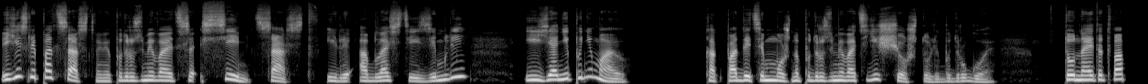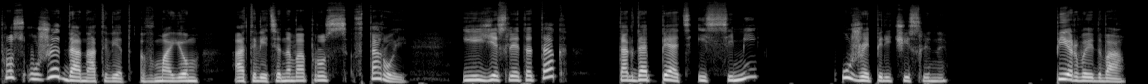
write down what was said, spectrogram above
Если под царствами подразумевается семь царств или областей Земли, и я не понимаю, как под этим можно подразумевать еще что-либо другое, то на этот вопрос уже дан ответ в моем ответе на вопрос второй. И если это так, тогда пять из семи уже перечислены. Первые два,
